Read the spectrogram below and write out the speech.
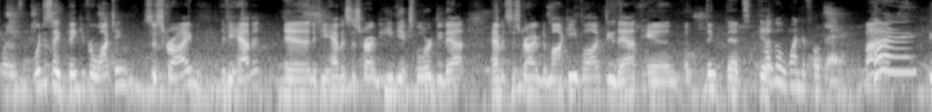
What do we say? We'll just say thank you for watching. Subscribe if you haven't. And if you haven't subscribed to EV Explorer, do that. Haven't subscribed to Mach E Vlog, do that. And I think that's it. Have a wonderful day. Bye. Bye.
